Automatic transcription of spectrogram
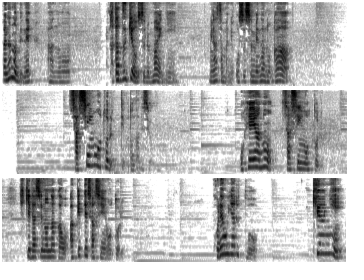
なのでね、あの、片付けをする前に、皆様におすすめなのが、写真を撮るっていうことなんですよ。お部屋の写真を撮る。引き出しの中を開けて写真を撮る。これをやると、急に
